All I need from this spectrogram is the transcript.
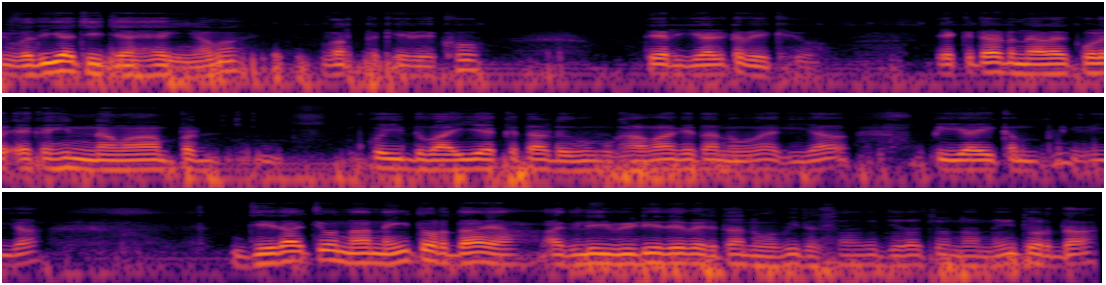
ਵੀ ਵਧੀਆ ਚੀਜ਼ਾਂ ਹੈਗੀਆਂ ਵਾ, ਵਰਤ ਕੇ ਵੇਖੋ ਤੇ ਰਿਜ਼ਲਟ ਵੇਖਿਓ। ਇੱਕ ਤੁਹਾਡੇ ਨਾਲ ਕੋਲ ਇੱਕ ਅਸੀਂ ਨਵਾਂ ਕੋਈ ਦਵਾਈ ਇੱਕ ਤੁਹਾਡੇ ਨੂੰ ਵਿਖਾਵਾਂਗੇ, ਤੁਹਾਨੂੰ ਹੈਗੀ ਆ ਪੀਆਈ ਕੰਪਨੀ ਦੀ ਆ। ਜਿਹਦਾ ਝੋਨਾ ਨਹੀਂ ਤੁਰਦਾ ਆ, ਅਗਲੀ ਵੀਡੀਓ ਦੇ ਵਿੱਚ ਤੁਹਾਨੂੰ ਉਹ ਵੀ ਦੱਸਾਂਗੇ, ਜਿਹਦਾ ਝੋਨਾ ਨਹੀਂ ਤੁਰਦਾ,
